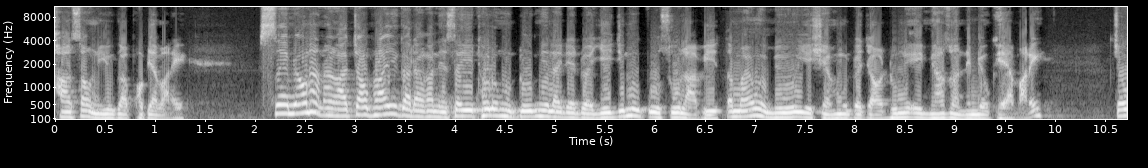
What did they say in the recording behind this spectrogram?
ခါဆောက်နေယူကဖော်ပြပါတယ်။ဆယ်မြောင်းဌာနကကြောက်ဖရားရေကာတာကနေစည်ရီထုတ်လုပ်မှုတိုးမြင့်လိုက်တဲ့အတွက်ရေကြီးမှုပိုဆိုးလာပြီးတမိုင်းဝင်မျိုးရိုးရေရှမ်းမှုအတွက်ကြောင့်ဒုနေအိမ်များစွာနှိမ့်မြုပ်ခဲ့ရပါတယ်။ ကျုံ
